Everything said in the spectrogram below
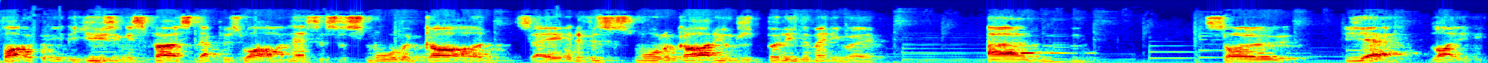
but using his first step as well, unless it's a smaller guard, say. And if it's a smaller guard, he'll just bully them anyway. Um, so yeah, like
